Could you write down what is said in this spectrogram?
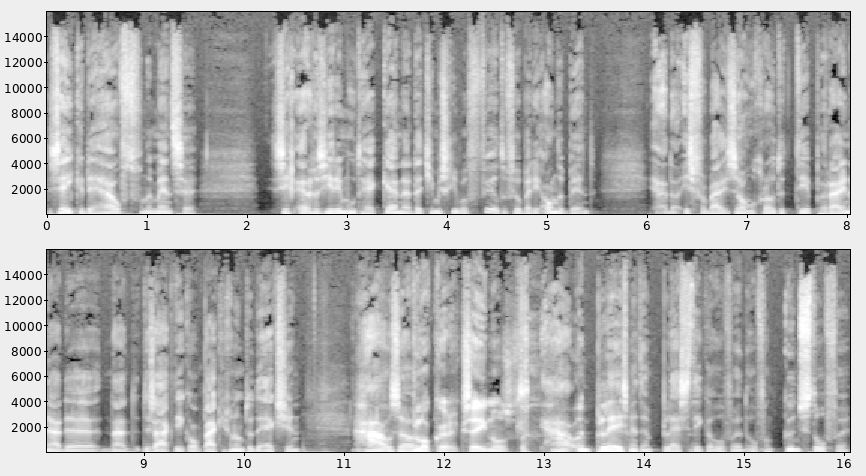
zeker de helft van de mensen zich ergens hierin moet herkennen, dat je misschien wel veel te veel bij die ander bent. Ja, dat is voor mij zo'n grote tip. Rij naar de, naar de, de zaak die ik al een paar keer genoemd heb, de Action. Haal zo Blokker, Xenos. haal een placement, een plastic of een, of een kunststoffen.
